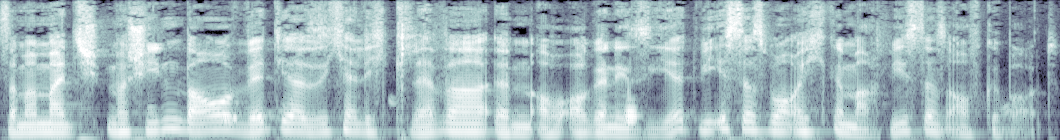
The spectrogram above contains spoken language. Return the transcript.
Sag mal, Maschinenbau wird ja sicherlich clever ähm, auch organisiert. Wie ist das bei euch gemacht? Wie ist das aufgebaut?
